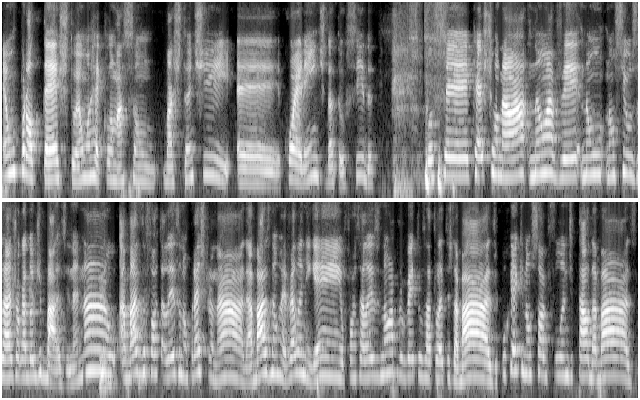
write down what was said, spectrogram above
é um protesto, é uma reclamação bastante é, coerente da torcida. Você questionar não haver, não, não se usar jogador de base, né? Não, a base do Fortaleza não presta para nada, a base não revela ninguém, o Fortaleza não aproveita os atletas da base, por que, que não sobe fulano de tal da base?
